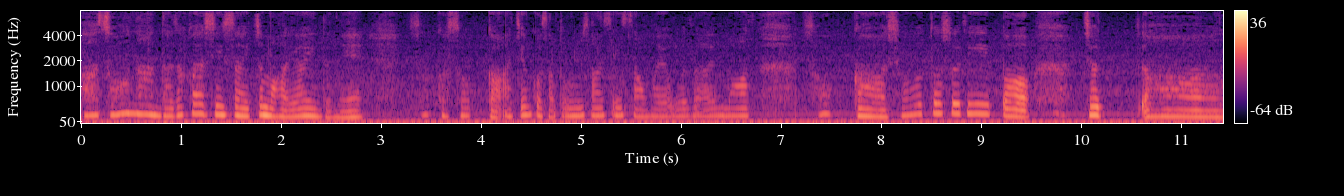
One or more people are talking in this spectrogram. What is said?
あ、そうなんだ。だからしんさんいつも早いんだね。そっかそっか。あ、じゅんこさん、ともみさん、しんさんおはようございます。そっか、ショートスリーパー。じゃああ、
